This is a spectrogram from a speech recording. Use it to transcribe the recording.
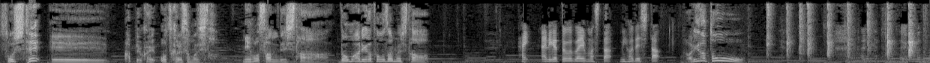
そして、えー、発表会お疲れ様でした。美穂さんでした。どうもありがとうございました。はい、ありがとうございました。みほでした。ありがとう。ありがとうございます。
